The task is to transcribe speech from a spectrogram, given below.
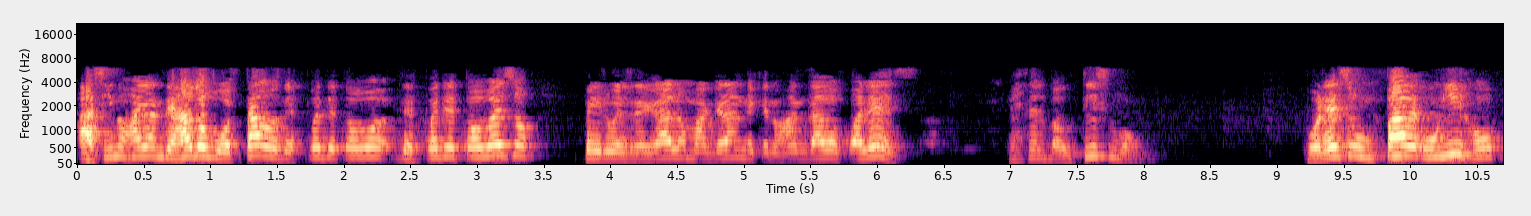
Así nos hayan dejado votados después de todo, después de todo eso, pero el regalo más grande que nos han dado, ¿cuál es? Es el bautismo. Por eso un padre, un hijo,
